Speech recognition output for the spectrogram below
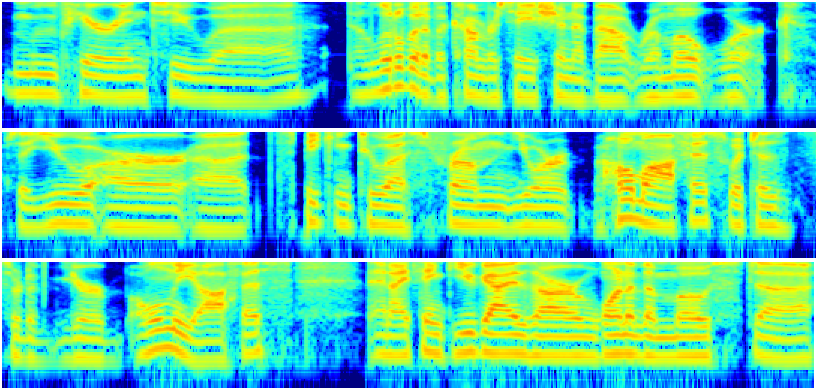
move here into uh, a little bit of a conversation about remote work. So, you are uh, speaking to us from your home office, which is sort of your only office. And I think you guys are one of the most uh,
